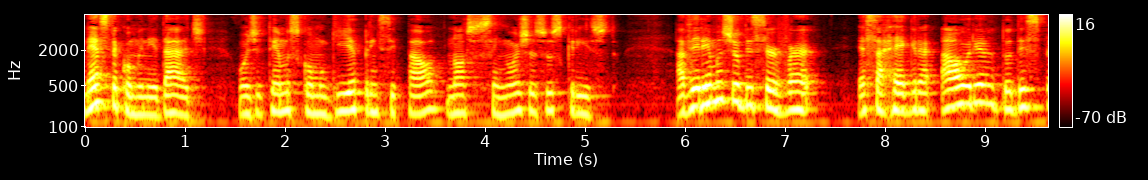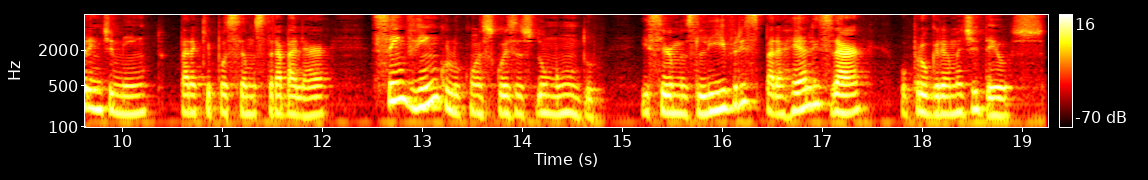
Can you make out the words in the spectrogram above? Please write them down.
Nesta comunidade, onde temos como guia principal nosso Senhor Jesus Cristo, haveremos de observar essa regra áurea do desprendimento para que possamos trabalhar sem vínculo com as coisas do mundo e sermos livres para realizar o programa de Deus.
